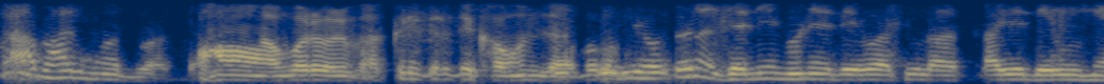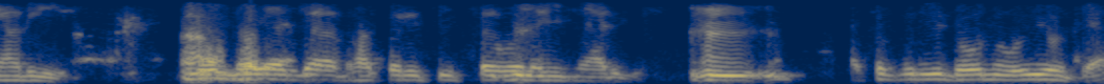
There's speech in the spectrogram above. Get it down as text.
हा भाग महत्त्वाचा हा बरोबर भाकरी करते खाऊन जा बरोबर होतं ना जनी म्हणे देवा तुला काय देऊ न्यारी हा. भाकरीची चवळही न्यारी. असं पूर्वी दोन ओळी होत्या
